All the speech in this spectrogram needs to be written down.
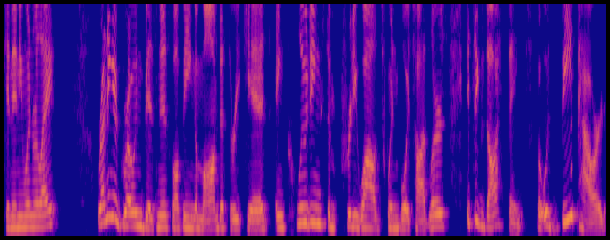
Can anyone relate? Running a growing business while being a mom to three kids, including some pretty wild twin boy toddlers, it's exhausting. But with Bee Powered,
